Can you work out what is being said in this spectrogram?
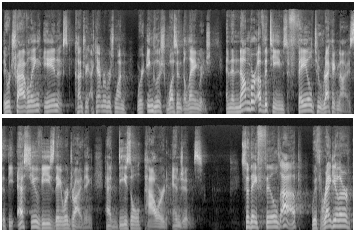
They were traveling in a country, I can't remember which one, where English wasn't the language. And a number of the teams failed to recognize that the SUVs they were driving had diesel powered engines. So they filled up with regular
